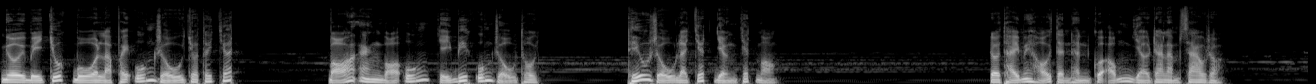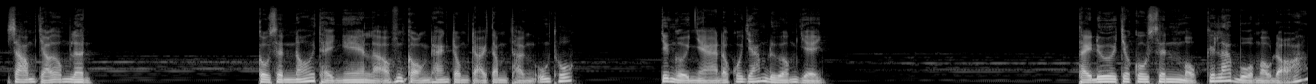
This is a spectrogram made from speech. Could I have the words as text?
Người bị chuốt bùa là phải uống rượu cho tới chết. Bỏ ăn bỏ uống chỉ biết uống rượu thôi. Thiếu rượu là chết dần chết mòn. Rồi thầy mới hỏi tình hình của ổng giờ ra làm sao rồi? Sao ổng chở ổng lên? Cô xin nói thầy nghe là ông còn đang trong trại tâm thần uống thuốc. Chứ người nhà đâu có dám đưa ông về. Thầy đưa cho cô xin một cái lá bùa màu đỏ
